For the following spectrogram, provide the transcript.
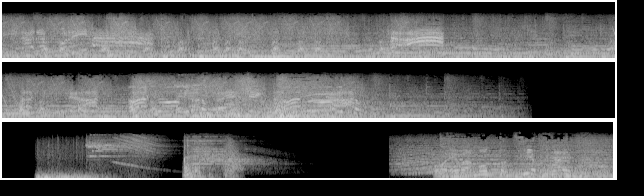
イナルフレイマーあアクオビットアクオビット俺はもっと強くなる。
